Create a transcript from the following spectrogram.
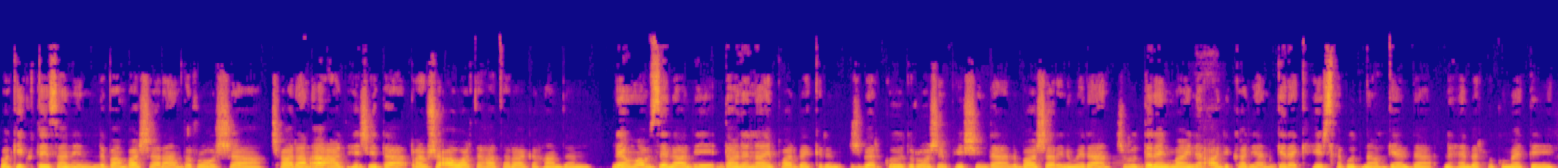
وکی کتیزانین لبان باشاران در روشا چاران آعادهش دا روشا آوارتا حاطرا گهاندن. نیو ماو زلالی دانه نایم پار بکرن جبرکو در روش پیشن لباشار نویران جبود درنگ ماینا آلیکاریان گرک هیر سبود ناو گل دا لهمبر حکومتی.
